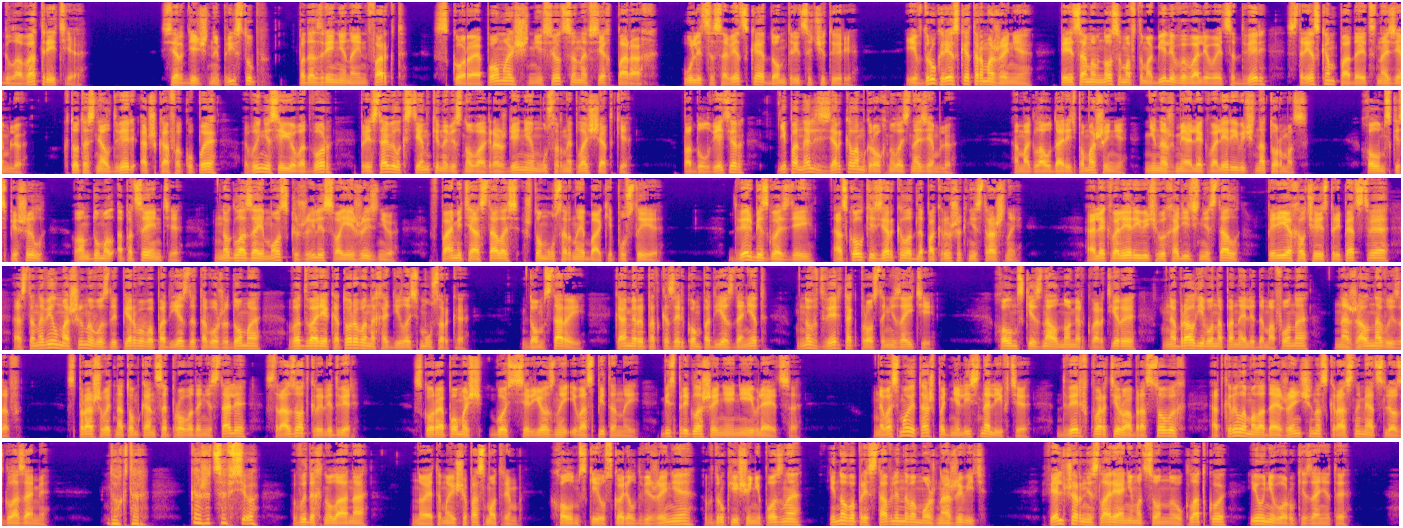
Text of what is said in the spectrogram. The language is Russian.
Глава третья. Сердечный приступ, подозрение на инфаркт, скорая помощь несется на всех парах. Улица Советская, дом 34. И вдруг резкое торможение. Перед самым носом автомобиля вываливается дверь, с треском падает на землю. Кто-то снял дверь от шкафа-купе, вынес ее во двор, приставил к стенке навесного ограждения мусорной площадки. Подул ветер, и панель с зеркалом грохнулась на землю а могла ударить по машине, не нажми Олег Валерьевич на тормоз. Холмский спешил, он думал о пациенте, но глаза и мозг жили своей жизнью. В памяти осталось, что мусорные баки пустые. Дверь без гвоздей, осколки зеркала для покрышек не страшны. Олег Валерьевич выходить не стал, переехал через препятствие, остановил машину возле первого подъезда того же дома, во дворе которого находилась мусорка. Дом старый, Камеры под козырьком подъезда нет, но в дверь так просто не зайти. Холмский знал номер квартиры, набрал его на панели домофона, нажал на вызов. Спрашивать на том конце провода не стали, сразу открыли дверь. Скорая помощь — гость серьезный и воспитанный, без приглашения не является. На восьмой этаж поднялись на лифте. Дверь в квартиру Образцовых открыла молодая женщина с красными от слез глазами. — Доктор, «Кажется, все», — выдохнула она. «Но это мы еще посмотрим». Холмский ускорил движение, вдруг еще не поздно, и новоприставленного можно оживить. Фельдшер несла реанимационную укладку, и у него руки заняты.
